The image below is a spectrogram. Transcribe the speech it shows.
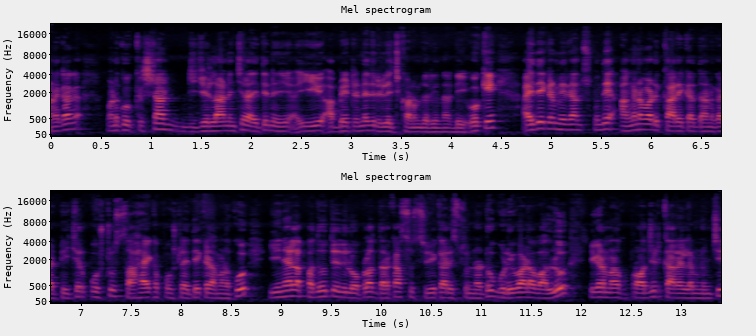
అనగా మనకు కృష్ణా జిల్లా నుంచి అయితే ఈ అప్డేట్ అనేది రిలీజ్ కావడం జరిగిందండి. ఓకే అయితే ఇక్కడ మీరు కానీ చూసుకుంటే అంగన్వాడీ కార్యకర్త అనగా టీచర్ పోస్టు సహాయక పోస్టులు అయితే ఇక్కడ మనకు ఈ నెల పదో తేదీ లోపల దరఖాస్తు స్వీకరిస్తున్నట్టు గుడివాడ వాళ్ళు ఇక్కడ మనకు ప్రాజెక్ట్ కార్యాలయం నుంచి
